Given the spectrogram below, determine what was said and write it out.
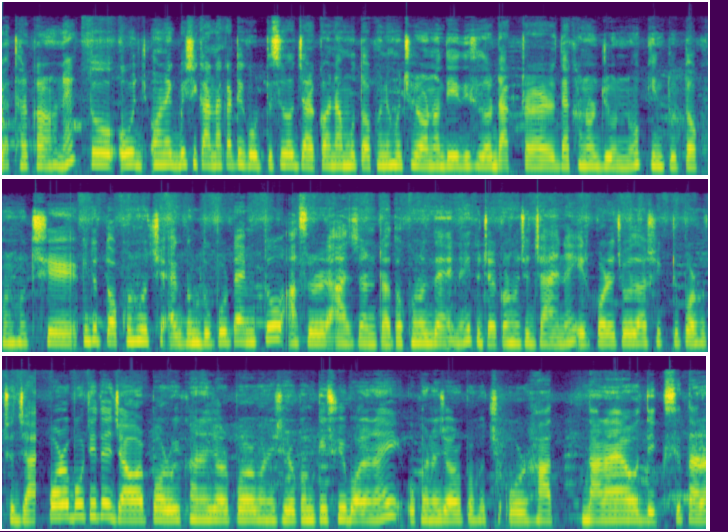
ব্যথার কারণে। তো ও অনেক বেশি কানাকাটি করতেছিল, যার কারণে আম্মু তখনই হচ্ছে রওনা দিয়ে দিয়েছিল ডাক্তার দেখানোর জন্য। কিন্তু তখন হচ্ছে কিন্তু তখন হচ্ছে একদম দুপুর টাইম তো আসরের আজানটা তখনও দেয় নাই, তো যার কারণে হচ্ছে যায় নাই। এরপরে চলে আসি একটু পর হচ্ছে যায়। পরবর্তীতে যাওয়ার পর ওইখানে যাওয়ার পর মানে সেরকম কিছুই বলে নাই। ওখানে যাওয়ার পর হচ্ছে ওর হাত নাড়ায়াও দেখছে তারা।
